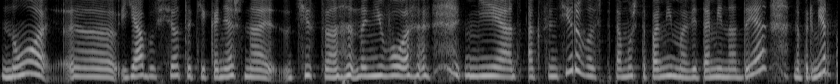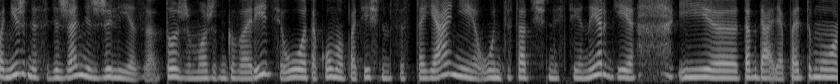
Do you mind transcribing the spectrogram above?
но э, я бы все-таки, конечно, чисто на него не акцентировалась, потому что помимо витамина D, например, пониженное содержание железа тоже может говорить о таком апатичном состоянии, о недостаточности энергии и так далее. Поэтому,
